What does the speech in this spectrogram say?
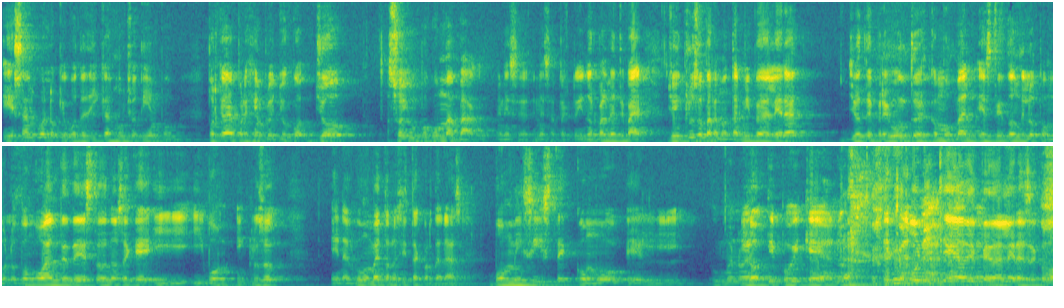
es algo a lo que vos dedicas mucho tiempo, porque, a ver, por ejemplo, yo, yo soy un poco más vago en ese, en ese aspecto, y normalmente, vaya, yo incluso para montar mi pedalera, yo te pregunto, es como, man, ¿este dónde lo pongo? ¿Lo pongo antes de esto? No sé qué, y, y vos incluso en algún momento, no sé si te acordarás, vos me hiciste como el... Un manual lo- tipo Ikea, ¿no? como un Ikea de pedaleras, es como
